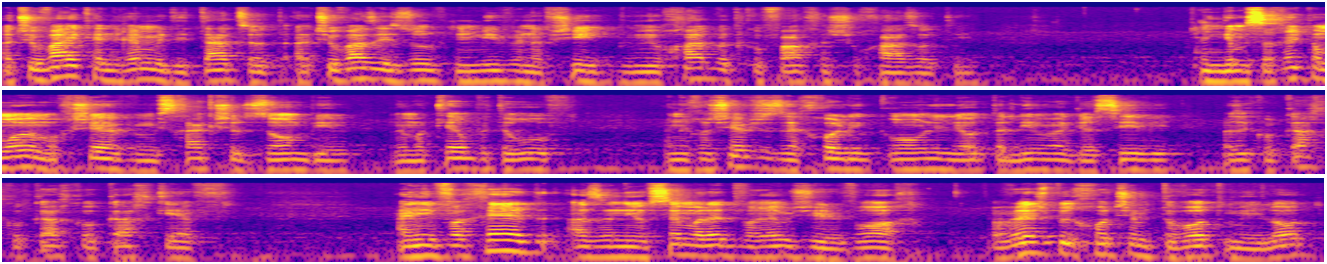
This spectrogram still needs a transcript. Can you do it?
התשובה היא כנראה מדיטציות, התשובה זה איזון פנימי ונפשי, במיוחד בתקופה החשוכה הזאת. אני גם משחק כמוהו במחשב, במשחק של זומבים, ממכר בטירוף. אני חושב שזה יכול לגרום לי להיות אלים ואגרסיבי, וזה כל כך כל כך כל כך כיף. אני מפחד, אז אני עושה מלא דברים בשביל לברוח. אבל יש בריחות שהן טובות ומעילות,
